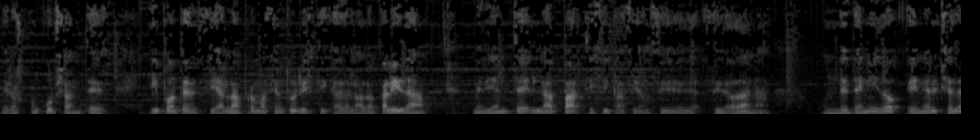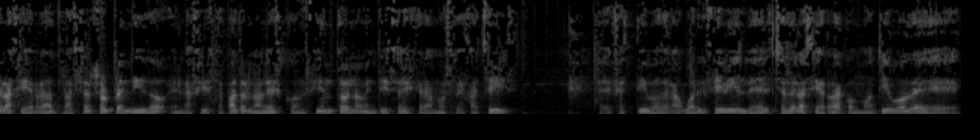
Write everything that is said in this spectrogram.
de los concursantes y potenciar la promoción turística de la localidad mediante la participación ciudadana. Un detenido en Elche de la Sierra tras ser sorprendido en las fiestas patronales con 196 gramos de hachís. El efectivo de la Guardia Civil de Elche de la Sierra con motivo de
